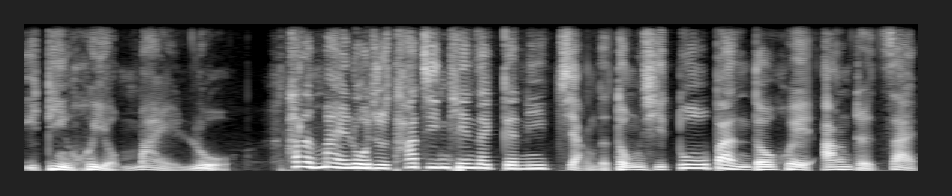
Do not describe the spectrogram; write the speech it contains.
一定会有脉络。他的脉络就是，他今天在跟你讲的东西，多半都会 under 在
